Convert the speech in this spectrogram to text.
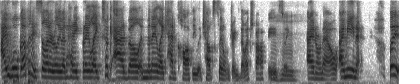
I woke up and I still had a really bad headache, but I like took Advil and then I like had coffee, which helps because I don't drink that much coffee. So like, I don't know. I mean, but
